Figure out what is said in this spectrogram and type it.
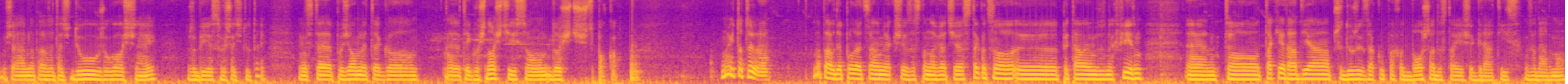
Musiałem naprawdę dać dużo głośniej, żeby je słyszeć tutaj. Więc te poziomy tego, e, tej głośności są dość spoko. No i to tyle. Naprawdę polecam, jak się zastanawiacie. Z tego, co y, pytałem różnych firm, to takie radia przy dużych zakupach od Boscha dostaje się gratis, za darmo.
